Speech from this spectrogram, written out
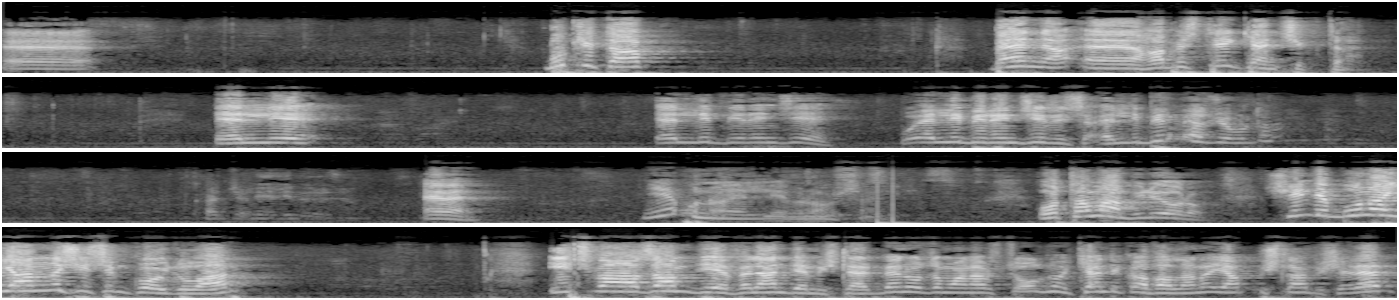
Ee, bu kitap ben e, hapisteyken çıktı. 50 51. Bu 51. Risale. 51 mi yazıyor burada? Kaç 51 hocam. Evet. Niye bunu 51 olsa? O tamam biliyorum. Şimdi buna yanlış isim koydular. İç ve azam diye falan demişler. Ben o zaman hapiste oldum. Kendi kafalarına yapmışlar bir şeyler.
